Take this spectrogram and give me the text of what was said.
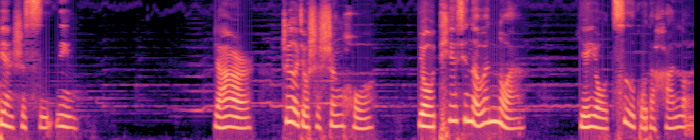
便是死拧。然而，这就是生活，有贴心的温暖，也有刺骨的寒冷。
